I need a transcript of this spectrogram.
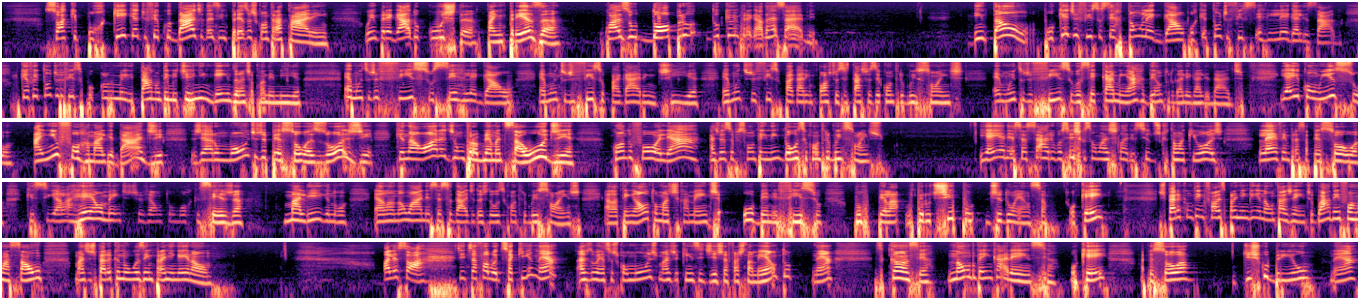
Só que por que, que a dificuldade das empresas contratarem? O empregado custa para a empresa quase o dobro do que o empregado recebe. Então, por que é difícil ser tão legal? Por que é tão difícil ser legalizado? Porque foi tão difícil para o clube militar não demitir ninguém durante a pandemia. É muito difícil ser legal, é muito difícil pagar em dia, é muito difícil pagar impostos e taxas e contribuições é muito difícil você caminhar dentro da legalidade. E aí, com isso, a informalidade gera um monte de pessoas hoje que, na hora de um problema de saúde, quando for olhar, às vezes a pessoa não tem nem 12 contribuições. E aí é necessário, vocês que são mais esclarecidos, que estão aqui hoje, levem para essa pessoa que, se ela realmente tiver um tumor que seja maligno, ela não há necessidade das 12 contribuições. Ela tem automaticamente o benefício por, pela, pelo tipo de doença, ok? Espero que não tenha que falar isso para ninguém, não, tá, gente? Guardem informação, mas espero que não usem para ninguém, não. Olha só, a gente já falou disso aqui, né? As doenças comuns, mais de 15 dias de afastamento, né? Câncer não tem carência, ok? A pessoa descobriu né,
